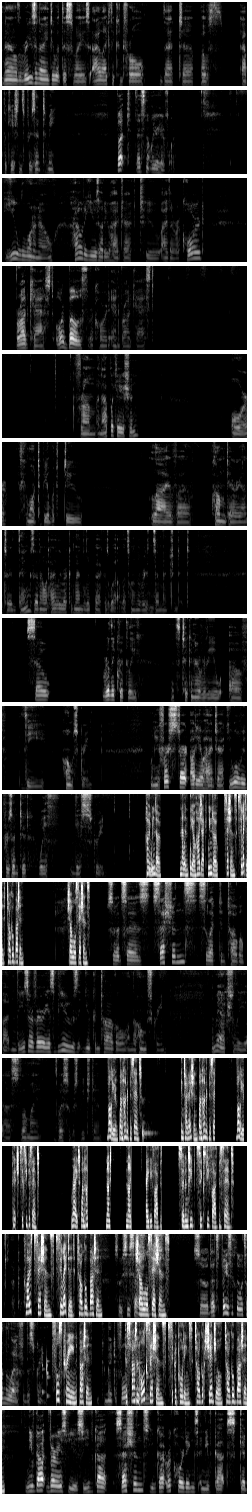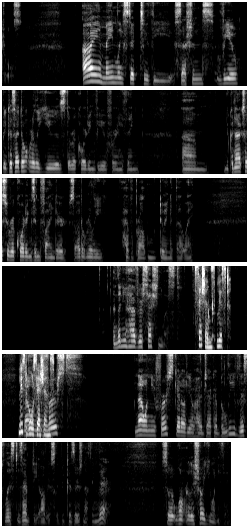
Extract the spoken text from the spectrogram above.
Now, the reason I do it this way is I like the control that uh, both applications present to me. But that's not what you're here for. You want to know how to use Audio Hijack to either record, broadcast, or both record and broadcast from an application, or if you want to be able to do live uh, commentary on certain things, and I would highly recommend Loopback as well. That's one of the reasons I mentioned it. So, really quickly, let's take an overview of the home screen. When you first start Audio Hijack, you will be presented with this screen. Home window. Now in Audio Hijack window. Sessions selected. Toggle button. Show all sessions. So it says Sessions selected toggle button. These are various views that you can toggle on the home screen. Let me actually uh, slow my voiceover speech down. Volume 100%. Intonation 100%. Volume. Pitch 60%. Rate 100. 90, 85. 70. 65%. Okay. Closed sessions. Selected. Toggle button. So we see sessions. Show all sessions. So that's basically what's on the left of the screen. Full screen button. You can make it full This button. All sessions. Recordings. Toggle schedule. Toggle button. And you've got various views. So you've got sessions, you've got recordings, and you've got schedules. I mainly stick to the sessions view because I don't really use the recording view for anything. Um, you can access your recordings in Finder, so I don't really have a problem doing it that way. And then you have your session list. Sessions list. List Now, of all sessions. First, now, when you first get Audio Hijack, I believe this list is empty, obviously, because there's nothing there. So it won't really show you anything.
